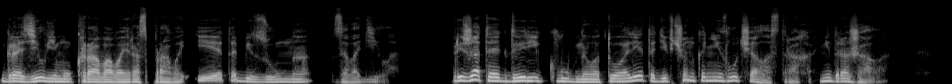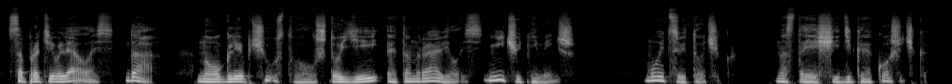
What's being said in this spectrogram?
грозил ему кровавой расправой, и это безумно заводило. Прижатая к двери клубного туалета, девчонка не излучала страха, не дрожала. Сопротивлялась, да, но Глеб чувствовал, что ей это нравилось, ничуть не меньше. Мой цветочек. Настоящая дикая кошечка.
